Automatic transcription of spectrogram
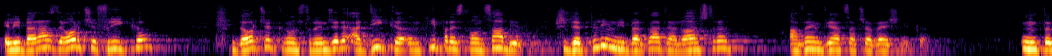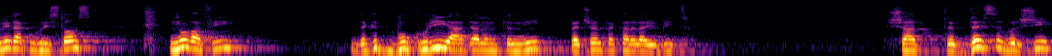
eliberați de orice frică, de orice constrângere, adică în chip responsabil și de plin libertatea noastră, avem viața cea veșnică. Întâlnirea cu Hristos nu va fi decât bucuria de a-L întâlni pe Cel pe care l-a iubit. Și a te desăvârși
